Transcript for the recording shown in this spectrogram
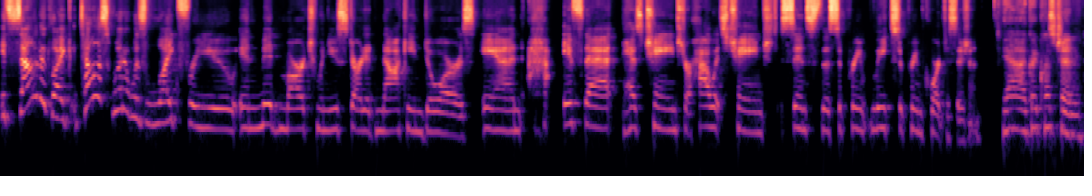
it sounded like tell us what it was like for you in mid-march when you started knocking doors and if that has changed or how it's changed since the supreme leaked supreme court decision. Yeah good question.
